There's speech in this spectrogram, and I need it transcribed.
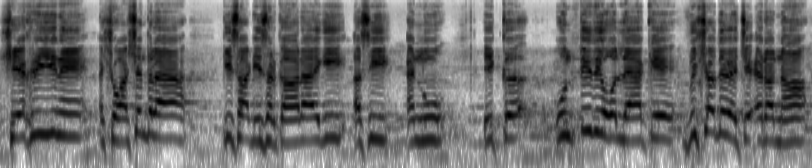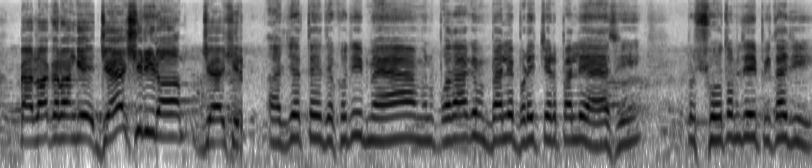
ਸ਼ੇਖਰੀ ਜੀ ਨੇ ਅਸ਼ਵਾਸਨ ਦਿਲਾਇਆ ਕਿ ਸਾਡੀ ਸਰਕਾਰ ਆਏਗੀ। ਅਸੀਂ ਇਹਨੂੰ ਇੱਕ ਉਨਤੀ ਦੀ ਉਹ ਲੈ ਕੇ ਵਿਸ਼ਵ ਦੇ ਵਿੱਚ ਇਹਦਾ ਨਾਂ ਪੈਦਾ ਕਰਾਂਗੇ। ਜੈ ਸ਼੍ਰੀ ਰਾਮ, ਜੈ ਸ਼੍ਰੀ ਅੱਜ ਤੇ ਦੇਖੋ ਜੀ, ਮੈਂ, ਮੈਨੂੰ ਪਤਾ ਕਿ ਮੈਂ ਪਹਿਲੇ ਬੜੇ ਚਿਰ ਪਹਿਲੇ ਆਇਆ ਸੀ, ਪਰਸ਼ੋਤਮ ਜੀ ਪਿਤਾ ਜੀ,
